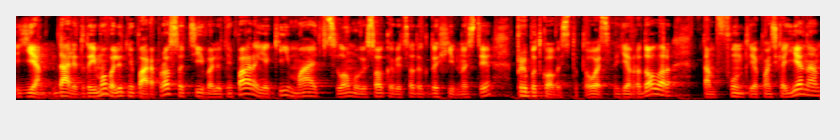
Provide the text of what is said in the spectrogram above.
Є далі додаємо валютні пари. Просто ті валютні пари, які мають в цілому високий відсоток дохідності, прибутковість. Тобто ось євро-долар, там фунт японська єна,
